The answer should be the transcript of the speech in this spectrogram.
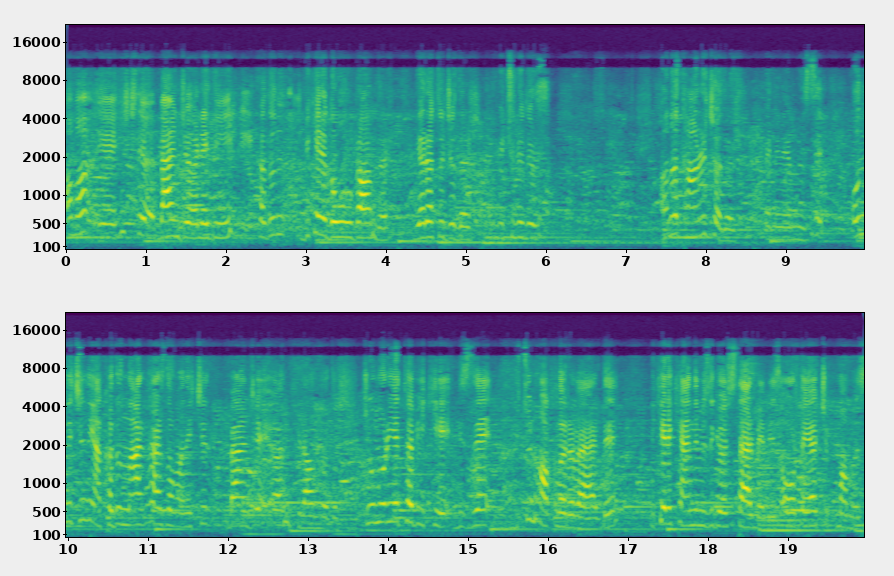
Ama e, hiç de bence öyle değil. Kadın bir kere doğurgandır, yaratıcıdır, güçlüdür, ana tanrıçadır en önemlisi. Onun için ya kadınlar her zaman için bence ön plandadır. Cumhuriyet tabii ki bize bütün hakları verdi bir kere kendimizi göstermemiz, ortaya çıkmamız,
